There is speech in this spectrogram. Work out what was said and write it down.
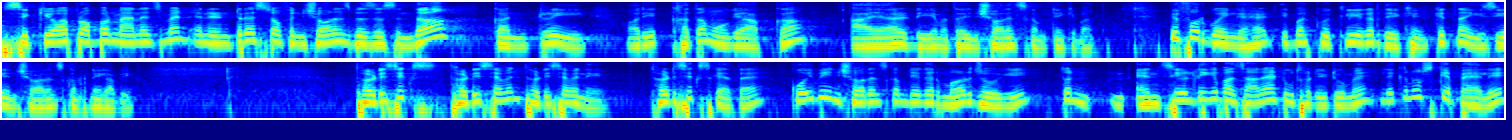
secure proper management and interest of insurance business in the country और ये खत्म हो गया आपका आई आर डी ए मतलब इंश्योरेंस कंपनी की बात। बिफोर गोइंग अहेड एक बार क्विकली अगर देखें, कितना ईजी इंश्योरेंस कंपनी का भी। Thirty six thirty seven thirty seven A thirty six कहता है, कोई भी इंश्योरेंस कंपनी अगर मर्ज होगी तो एनसीएलटी के पास जाना है टू थर्टी टू में, लेकिन उसके पहले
